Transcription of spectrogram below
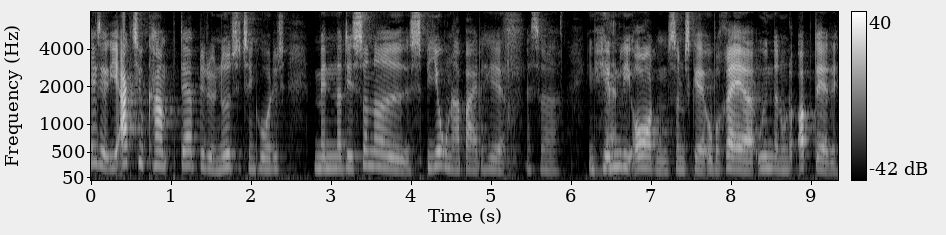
Helt sikkert. I aktiv kamp, der bliver du jo nødt til at tænke hurtigt. Men når det er sådan noget spionarbejde her, altså en hemmelig ja. orden, som skal operere, uden der er nogen, der opdager det,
